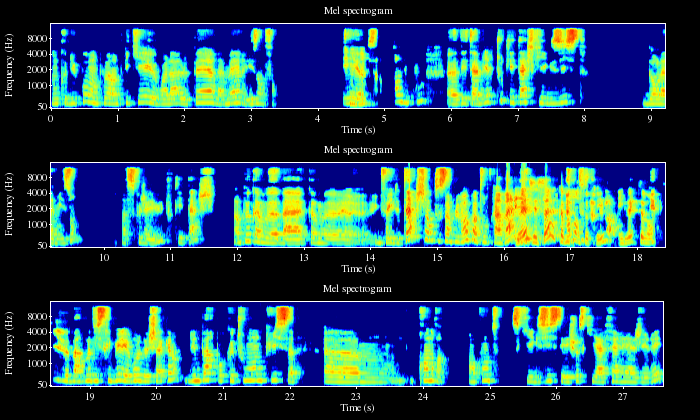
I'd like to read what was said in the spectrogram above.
Donc du coup, on peut impliquer euh, voilà le père, la mère et les enfants. Et euh, mm-hmm. c'est important du coup d'établir toutes les tâches qui existent dans la maison, parce que j'avais eu toutes les tâches un peu comme bah comme une feuille de tâches hein, tout simplement quand on travaille. Ouais, c'est ça, comme en entreprise, exactement. Et puis bah, redistribuer les rôles de chacun, d'une part pour que tout le monde puisse prendre en compte ce qui existe et les choses qu'il y a à faire et à gérer,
